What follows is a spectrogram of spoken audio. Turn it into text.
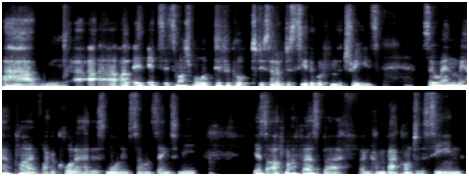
Uh, it, it's it's much more difficult to sort of just see the wood from the trees. So when we have clients like a call I had this morning, someone saying to me, "Yes, yeah, so after my first birth and coming back onto the scene,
